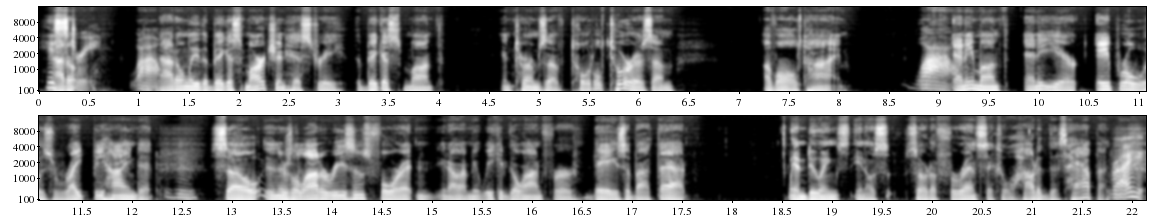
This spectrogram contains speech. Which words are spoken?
History. Wow. Not only the biggest March in history, the biggest month in terms of total tourism of all time. Wow. Any month, any year. April was right behind it. Mm-hmm. So, and there's a lot of reasons for it. And, you know, I mean, we could go on for days about that and doing, you know, s- sort of forensics. Well, how did this happen? Right.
